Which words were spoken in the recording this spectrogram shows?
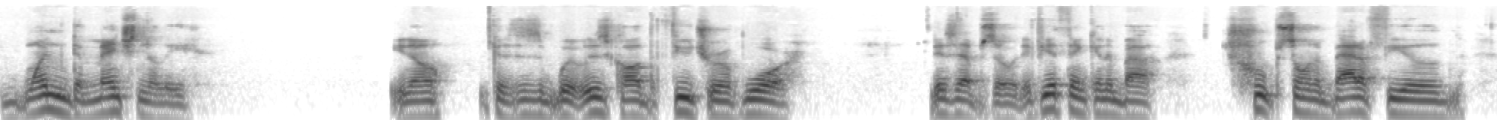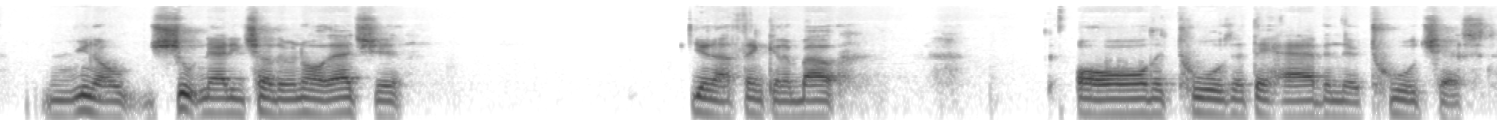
one dimensionally, you know, because this is what this is called the future of war. This episode, if you're thinking about troops on a battlefield, you know, shooting at each other and all that shit, you're not thinking about all the tools that they have in their tool chest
